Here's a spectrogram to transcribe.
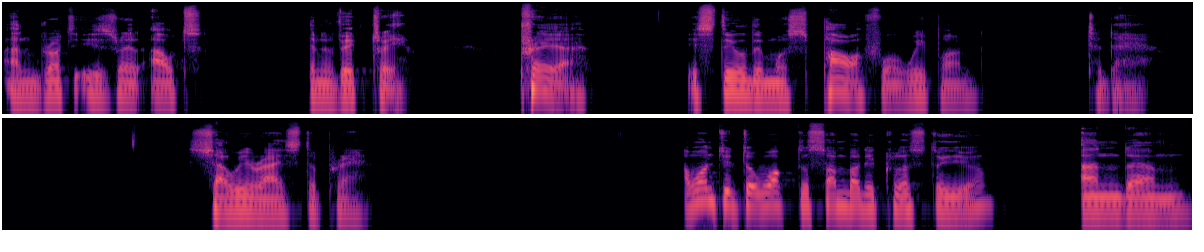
and brought Israel out in victory. Prayer is still the most powerful weapon today. Shall we rise to pray? I want you to walk to somebody close to you and um,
